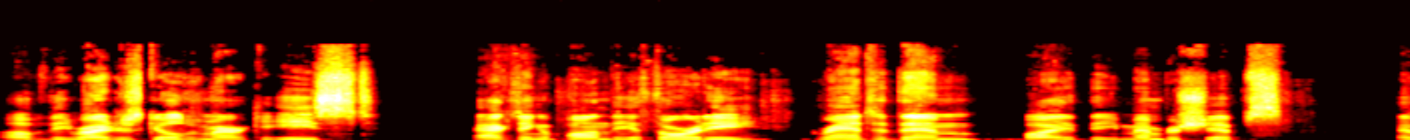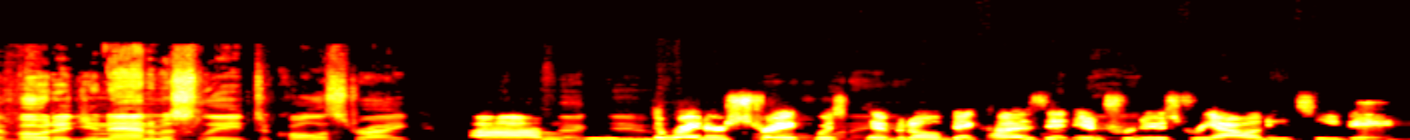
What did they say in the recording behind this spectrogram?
of the Writers Guild of America East, acting upon the authority granted them by the memberships, have voted unanimously to call a strike um, the writer's strike was pivotal because it introduced reality TV,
